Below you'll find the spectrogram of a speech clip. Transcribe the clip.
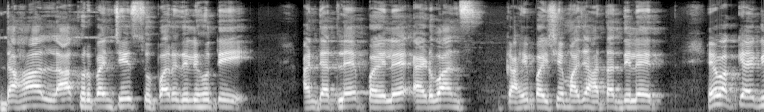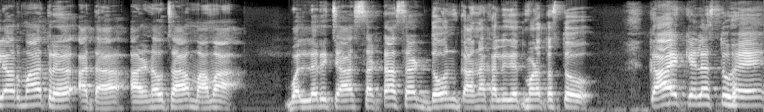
दहा लाख रुपयांची सुपारी दिली होती. आणि त्यातले पहिले ॲडव्हान्स काही पैसे माझ्या हातात दिलेत. हे वाक्य ऐकल्यावर मात्र आता अर्णवचा मामा वल्लरीच्या सटासट दोन कानाखाली देत म्हणत असतो काय केलंस तू हे?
